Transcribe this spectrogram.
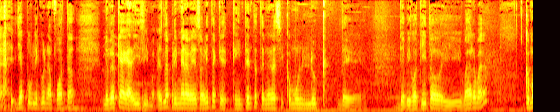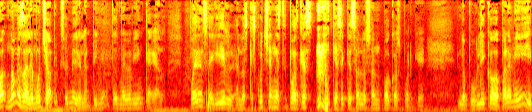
ya publicé una foto, me veo cagadísimo. Es la primera vez, ahorita que, que intento tener así como un look de, de bigotito y barba. Como no me sale mucho, porque soy medio lampiño, entonces me veo bien cagado pueden seguir a los que escuchen este podcast, que sé que solo son pocos porque lo publico para mí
